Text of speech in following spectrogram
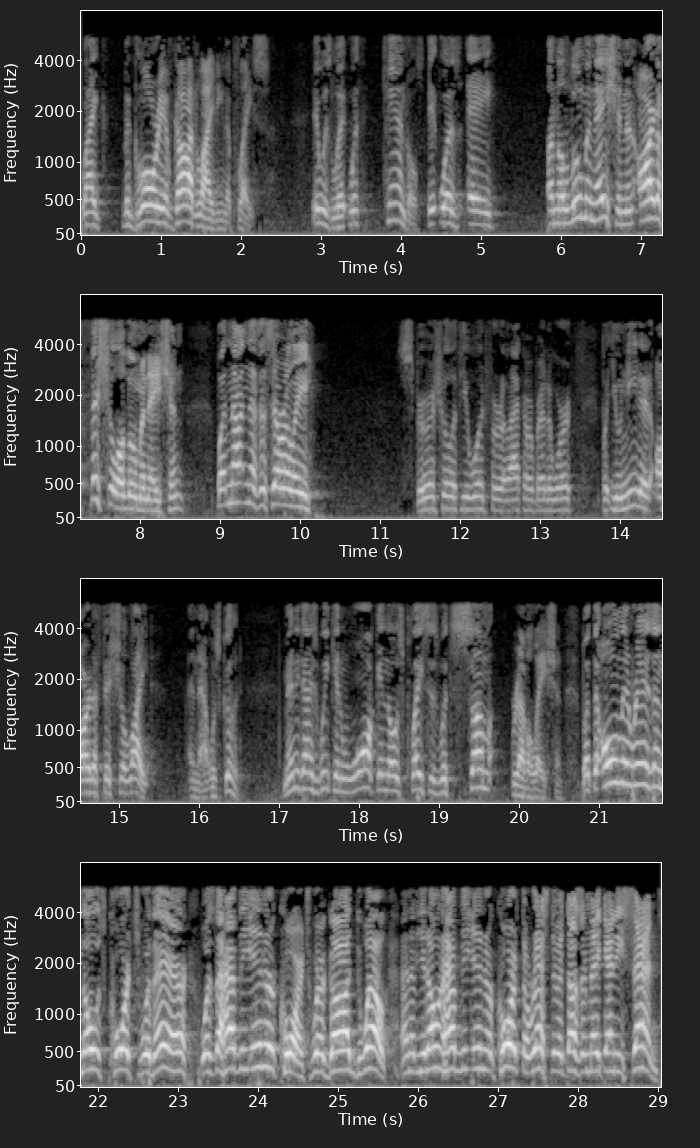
like the glory of God lighting the place. It was lit with candles. It was a an illumination, an artificial illumination, but not necessarily spiritual, if you would, for lack of a better word. But you needed artificial light, and that was good. Many times we can walk in those places with some revelation. But the only reason those courts were there was to have the inner courts where God dwelt. And if you don't have the inner court, the rest of it doesn't make any sense.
